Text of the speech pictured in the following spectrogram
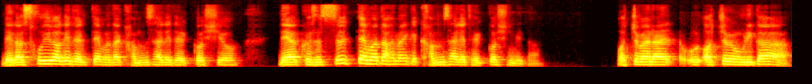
내가 소유하게 될 때마다 감사하게 될 것이요 내가 그것을 쓸 때마다 하나님께 감사하게 될 것입니다. 어쩌면 어쩌면 우리가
